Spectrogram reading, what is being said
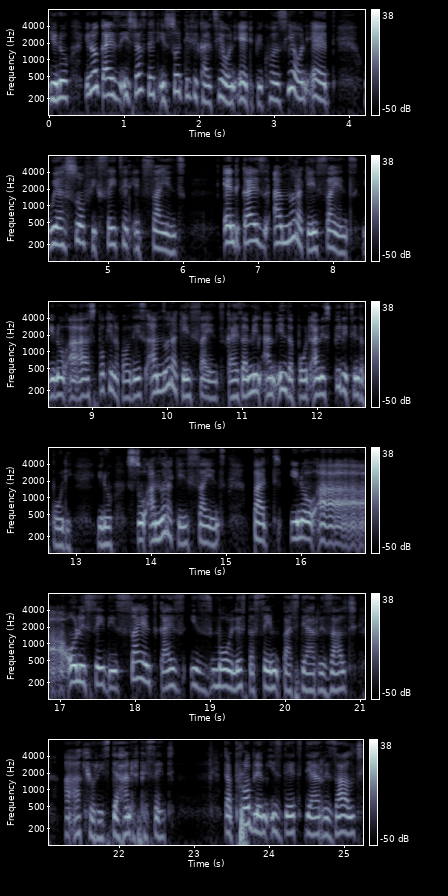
You know, you know, guys, it's just that it's so difficult here on earth because here on earth we are so fixated at science. and guys, I'm not against science. You know, I, have spoken about this. I'm not against science, guys. I mean, I'm in the body. I'm a spirit in the body. You know, so I'm not against science. But you know, uh, I always say this: science, guys, is more or less the same, but their result are accurate. They're hundred percent. The problem is that their results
